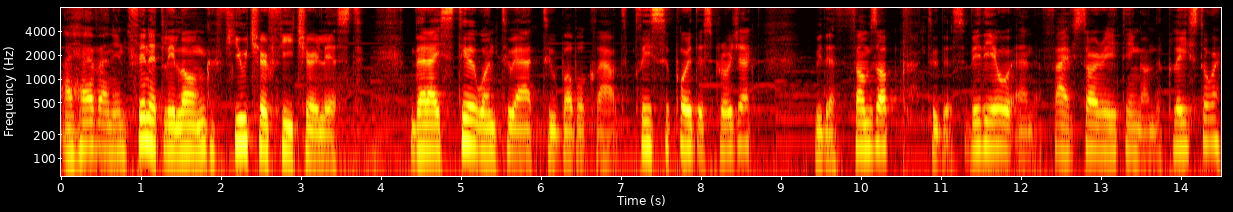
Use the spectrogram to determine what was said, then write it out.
I have an infinitely long future feature list that I still want to add to Bubble Cloud. Please support this project with a thumbs up to this video and a 5 star rating on the Play Store.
